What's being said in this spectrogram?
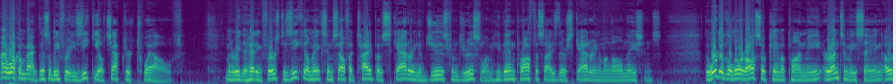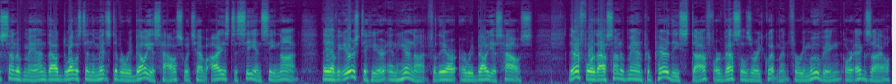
Hi, welcome back. This will be for Ezekiel chapter 12. I'm going to read the heading first. Ezekiel makes himself a type of scattering of Jews from Jerusalem. He then prophesies their scattering among all nations. The word of the Lord also came upon me, or unto me, saying, O Son of man, thou dwellest in the midst of a rebellious house, which have eyes to see and see not. They have ears to hear and hear not, for they are a rebellious house. Therefore, thou son of man, prepare these stuff, or vessels, or equipment, for removing, or exile,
